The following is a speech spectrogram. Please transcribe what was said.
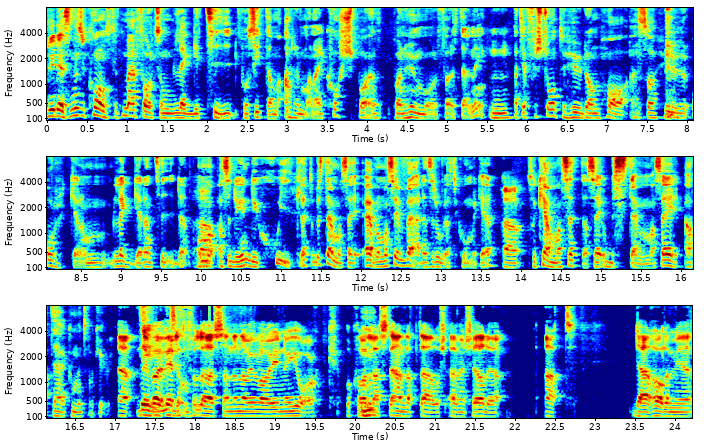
Det är det som är så konstigt med folk som lägger tid på att sitta med armarna i kors på en, på en humorföreställning. Mm. Att jag förstår inte hur de har, alltså hur orkar de lägga den tiden? Om man, alltså det är ju det skitlätt att bestämma sig. Även om man ser världens roligaste komiker. Ja. Så kan man sätta sig och bestämma sig att det här kommer inte vara kul. Ja, det, är var ju liksom- väldigt förlösande när vi var i New York och kollade stand-up där och även körde. Att där har de ju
